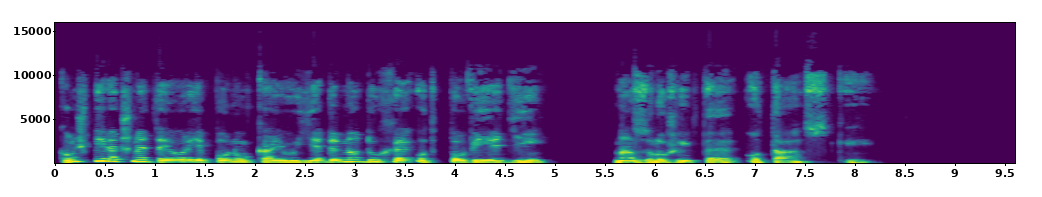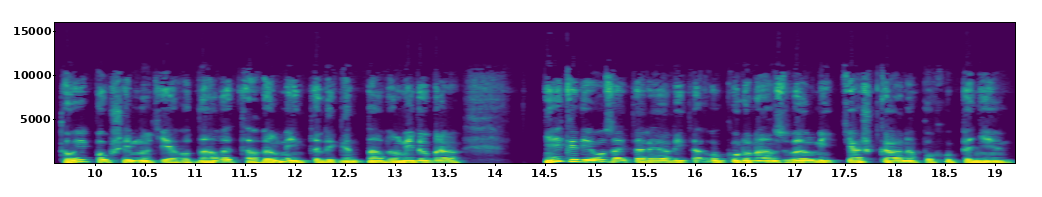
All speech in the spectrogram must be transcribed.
Konšpiračné teórie ponúkajú jednoduché odpovedi na zložité otázky. To je povšimnutia hodná veta, veľmi inteligentná, veľmi dobrá. Niekedy je ozaj tá realita okolo nás veľmi ťažká na pochopenie.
